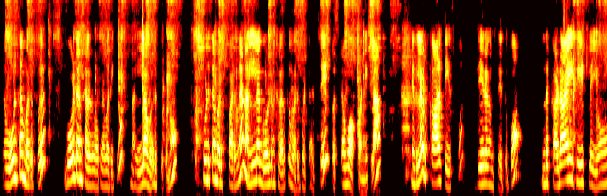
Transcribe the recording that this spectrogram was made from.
இந்த உளுத்தம்பருப்பு கோல்டன் கலர் வர்ற வரைக்கும் நல்லா வறுத்துக்கணும். உளுத்தம்பருப்பு பாருங்கள் நல்லா கோல்டன் கலருக்கு வறுபட்டாச்சு. இப்போ ஸ்டவ் ஆஃப் பண்ணிக்கலாம். இதில் ஒரு கால் டீஸ்பூன் ஜீரகம் சேர்த்துப்போம். இந்த கடாய் ஹீட்லையும்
